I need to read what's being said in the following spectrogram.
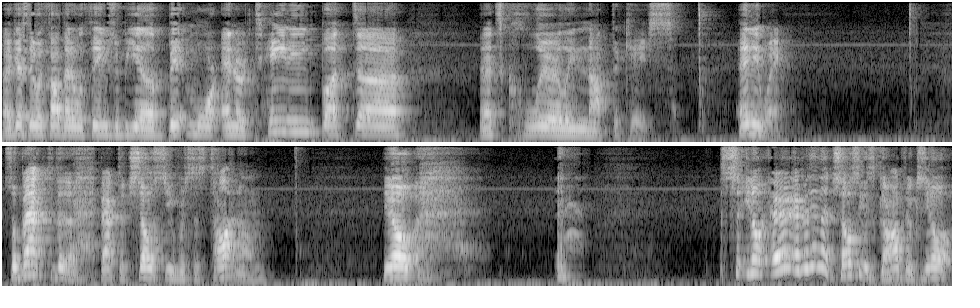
I guess they would thought that would, things would be a bit more entertaining, but uh, that's clearly not the case. Anyway, so back to the back to Chelsea versus Tottenham. You know, so you know everything that Chelsea has gone through. Because you know,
